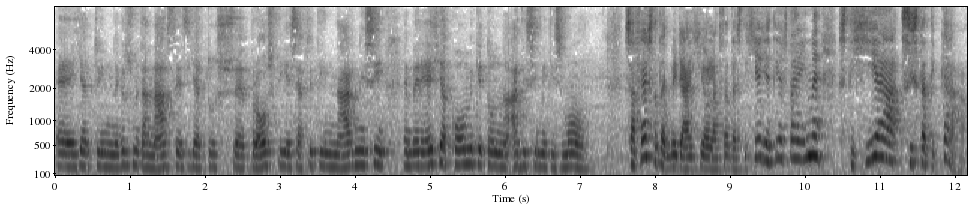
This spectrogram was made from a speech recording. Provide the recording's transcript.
ε, για, την, για τους μετανάστες, για τους ε, πρόσφυγες, αυτή την άρνηση, εμπεριέχει ακόμη και τον αντισημιτισμό. Σαφέστατα εμπεριέχει όλα αυτά τα στοιχεία, γιατί αυτά είναι στοιχεία συστατικά,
